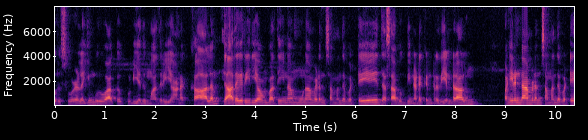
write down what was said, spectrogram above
ஒரு சூழலையும் உருவாக்கக்கூடியது மாதிரியான காலம். ஜாதக ரீதியாகவும் பார்த்தீங்கன்னா மூணாம் இடம் சம்மந்தப்பட்டே தசாபுக்தி நடக்கின்றது என்றாலும் பன்னிரெண்டாம் இடம் சம்மந்தப்பட்டே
